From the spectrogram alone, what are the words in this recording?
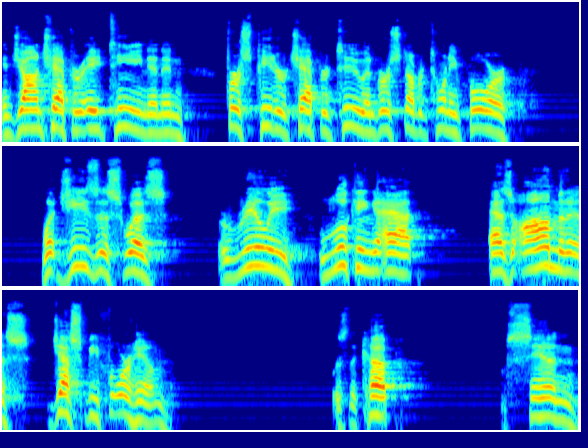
in John chapter 18 and in 1 Peter chapter 2 and verse number 24. What Jesus was really looking at as ominous just before him was the cup of sin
